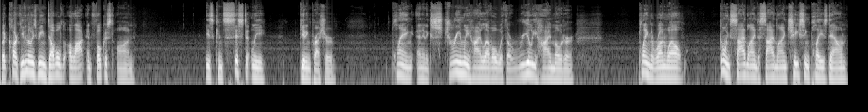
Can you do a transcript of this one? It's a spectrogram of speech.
But Clark, even though he's being doubled a lot and focused on, is consistently getting pressure, playing at an extremely high level with a really high motor, playing the run well, going sideline to sideline, chasing plays down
